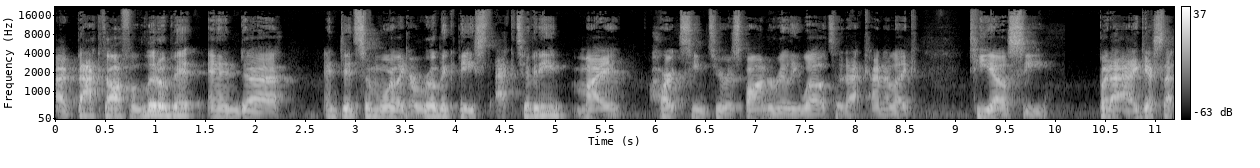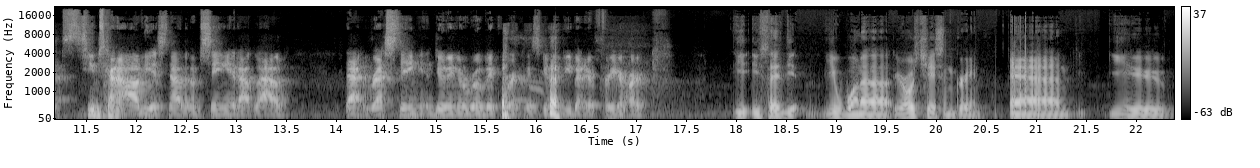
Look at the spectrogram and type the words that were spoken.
I backed off a little bit and uh, and did some more like aerobic based activity, my heart seemed to respond really well to that kind of like TLC. But I, I guess that seems kind of obvious now that I'm saying it out loud that resting and doing aerobic work is going to be better for your heart. You, you said you, you want to, you're always chasing green and you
